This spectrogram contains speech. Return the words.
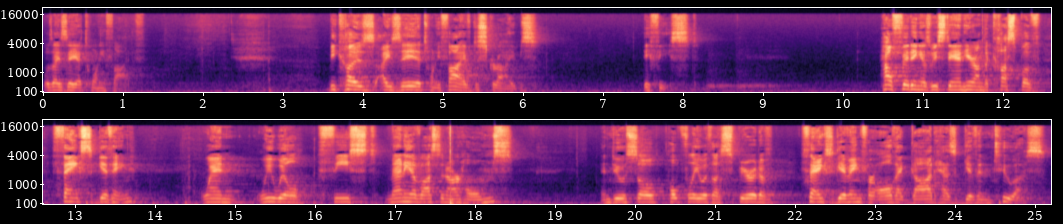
was Isaiah 25. Because Isaiah 25 describes a feast. How fitting as we stand here on the cusp of Thanksgiving when we will feast, many of us in our homes, and do so hopefully with a spirit of thanksgiving for all that God has given to us.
